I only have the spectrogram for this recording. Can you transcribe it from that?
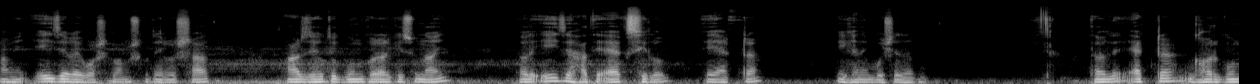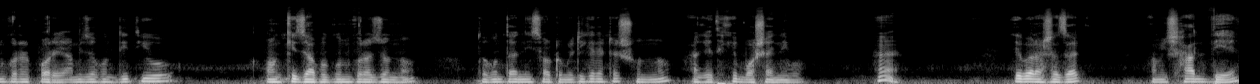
আমি এই জায়গায় বসালাম সতেরোর সাত। আর যেহেতু গুণ করার কিছু নাই, তাহলে এই যে হাতে এক ছিল, এই একটা এখানে বসে যাবে। তাহলে একটা ঘর গুণ করার পরে আমি যখন দ্বিতীয় অঙ্কে যাব গুণ করার জন্য, তখন তার নিচে অটোমেটিক্যালি একটা শূন্য আগে থেকে বসায় নিব। হ্যাঁ? এবার আসা যাক, আমি সাত দিয়ে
